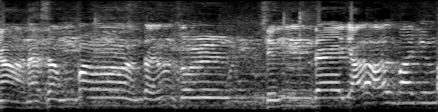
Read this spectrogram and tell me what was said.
ஞான சம்பந்தம் சொல் சிந்தையால் மகிழ்.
